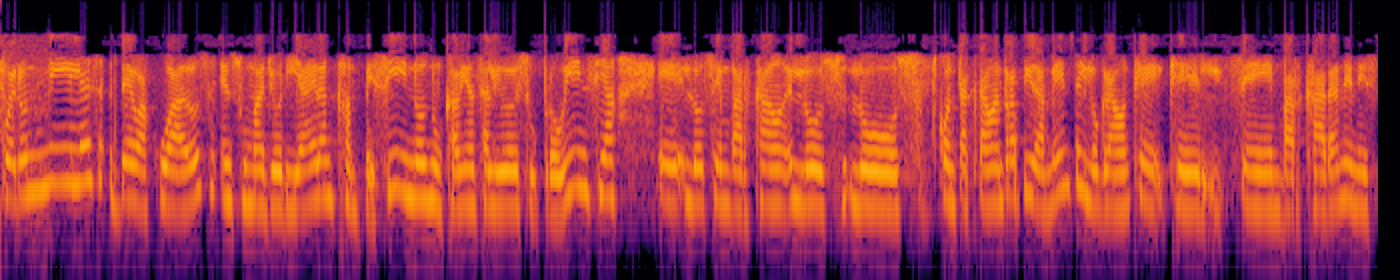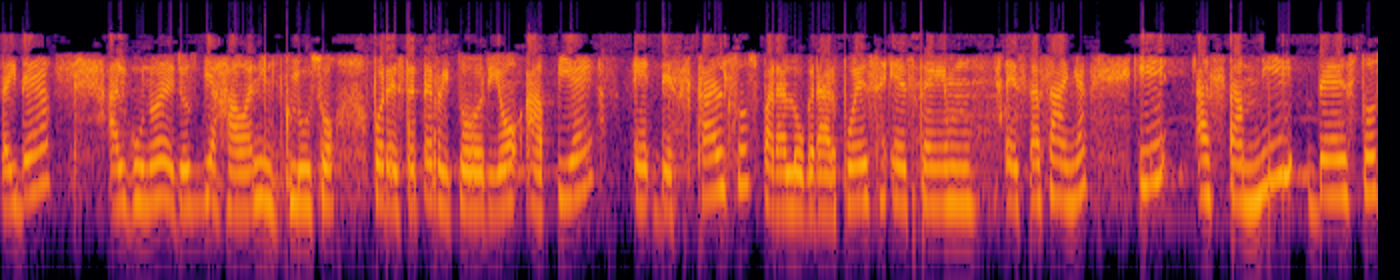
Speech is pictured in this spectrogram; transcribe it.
fueron miles de evacuados, en su mayoría eran campesinos, nunca habían salido de su provincia, eh, los embarcaban, los, los contactaban rápidamente y lograban que, que se embarcaran en esta idea. Algunos de ellos viajaban incluso por este territorio a pie eh, descalzos para lograr pues este mm, esta hazaña. Y hasta mil de estos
